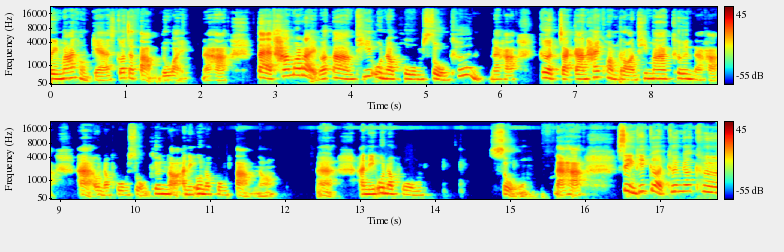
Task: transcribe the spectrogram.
ริมาตรของแก๊สก็จะต่ำด้วยนะคะ แต่ถ้าเมื่อไหร่ก็ตามที่อุณหภูมิสูงขึ้นนะคะ เกิดจากการให้ความร้อนที่มากขึ้นนะคะอ่าอุณหภูมิสูงขึ้นเนาะ อันนี้อุณหภูมิต่ำเนาะ อ่า อันนี้อุณหภูมิสูงนะคะ สิ่งที่เกิดขึ้นก็คือ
